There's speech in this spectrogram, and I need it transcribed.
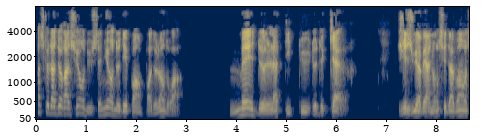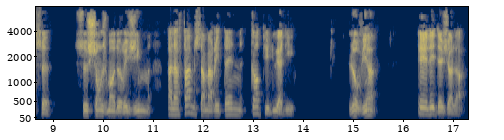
parce que l'adoration du Seigneur ne dépend pas de l'endroit, mais de l'attitude de cœur. Jésus avait annoncé d'avance ce changement de régime à la femme samaritaine quand il lui a dit L'heure vient, et elle est déjà là,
